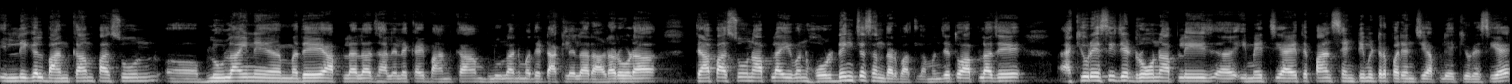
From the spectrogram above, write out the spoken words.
इल्लिगल बांधकामपासून ब्लू लाईन मध्ये आपल्याला झालेले काही बांधकाम ब्लू लाईनमध्ये टाकलेला राडारोडा त्यापासून आपला इवन होर्डिंगच्या संदर्भातला म्हणजे तो आपला जे ॲक्युरेसी जे ड्रोन आपली इमेजची आहे ते पाच सेंटीमीटरपर्यंतची आपली ॲक्युरेसी आहे.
